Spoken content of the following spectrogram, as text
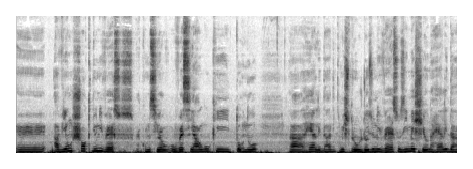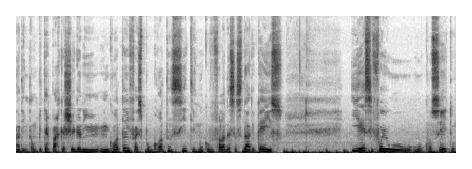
é, havia um choque de universos. É como se houvesse algo que tornou a realidade que misturou os dois universos e mexeu na realidade. Então Peter Parker chega em, em Gotham e faz, pô, Gotham City, nunca ouvi falar dessa cidade, o que é isso? E esse foi o, o conceito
